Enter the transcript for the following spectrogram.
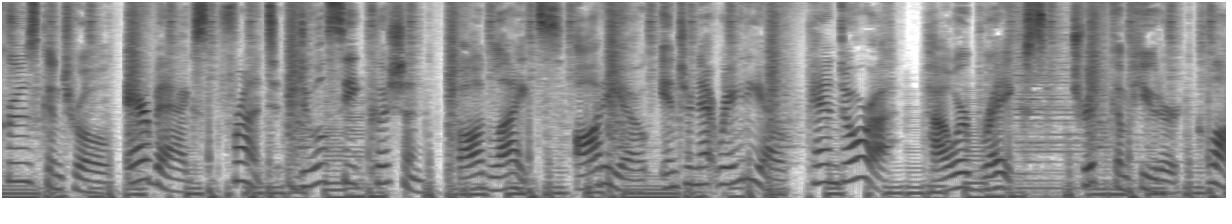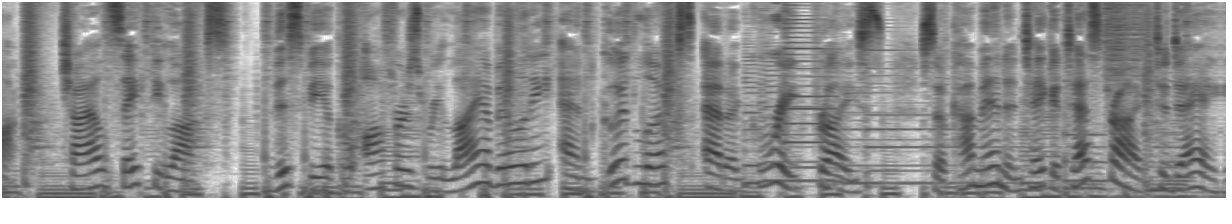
cruise control, airbags, front, dual seat cushion, fog lights, audio, internet radio, Pandora, power brakes, trip computer, clock, child safety locks. This vehicle offers reliability and good looks at a great price. So come in and take a test drive today.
